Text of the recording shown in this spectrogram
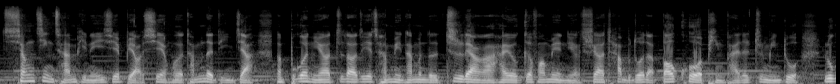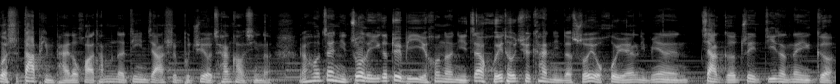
相近产品的一些表现或者他们的定价。那，不过你要知道这些产品他们的质量啊，还有各方面你是要差不多的，包括品牌的知名度。如果是大品牌的话，他们的定价是不具有参考性的。然后在你做了一个对比以后呢，你再回头去看你的所有会员里面价格最低的那一个，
